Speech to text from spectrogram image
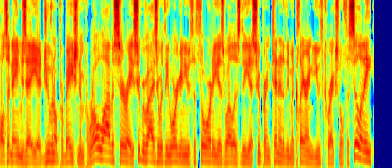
also names a, a, juvenile probation and parole officer, a supervisor with the Oregon Youth Authority, as well as the uh, superintendent of the McLaren Youth Correctional Facility,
